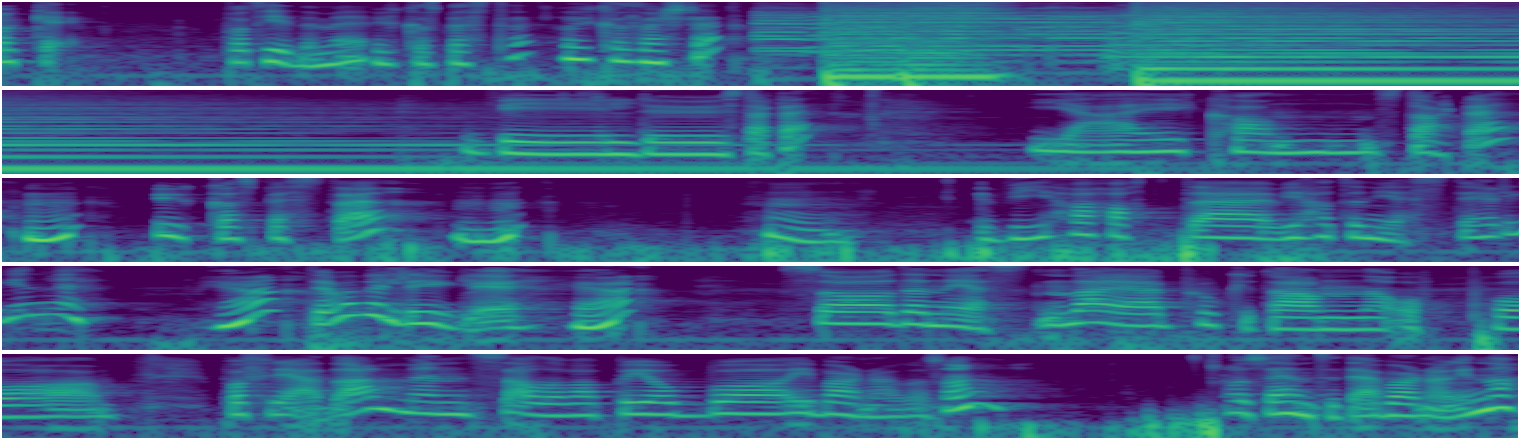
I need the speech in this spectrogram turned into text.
Ok. På tide med ukas beste og ukas verste. Vil du starte? Jeg kan starte. Mhm. Ukas beste. Hmm. Vi, har hatt, eh, vi har hatt en gjest i helgen, vi. Ja. Det var veldig hyggelig. Ja. Så denne gjesten, da, jeg plukket han opp på, på fredag mens alle var på jobb og i barnehage og sånn. Og så hentet jeg barnehagen da,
